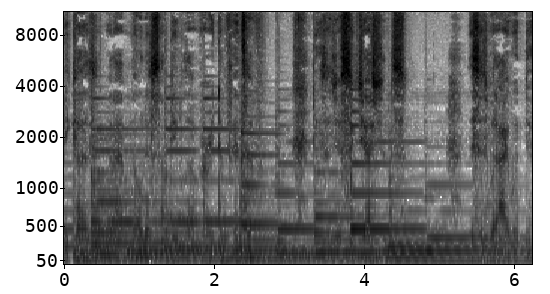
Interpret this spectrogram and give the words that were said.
because what I've noticed, some people are very defensive. These are just suggestions. This is what I would do.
